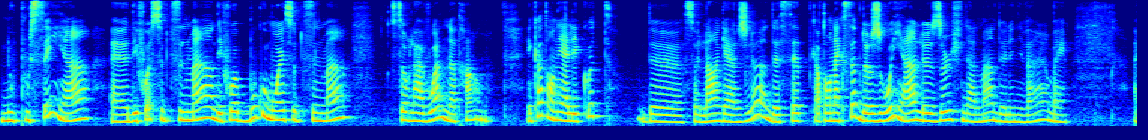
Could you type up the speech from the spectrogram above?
nous pousser, hein, euh, des fois subtilement, des fois beaucoup moins subtilement, sur la voie de notre âme. Et quand on est à l'écoute de ce langage-là, de cette, quand on accepte de jouer hein, le jeu finalement de l'univers, ben, euh,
